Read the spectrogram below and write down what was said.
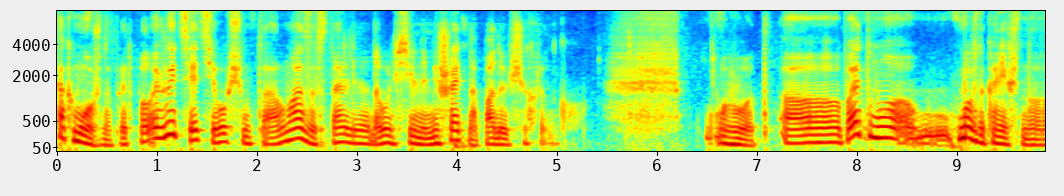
как можно предположить, эти, в общем-то, алмазы стали довольно сильно мешать на падающих рынках. Вот. А, поэтому можно, конечно,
